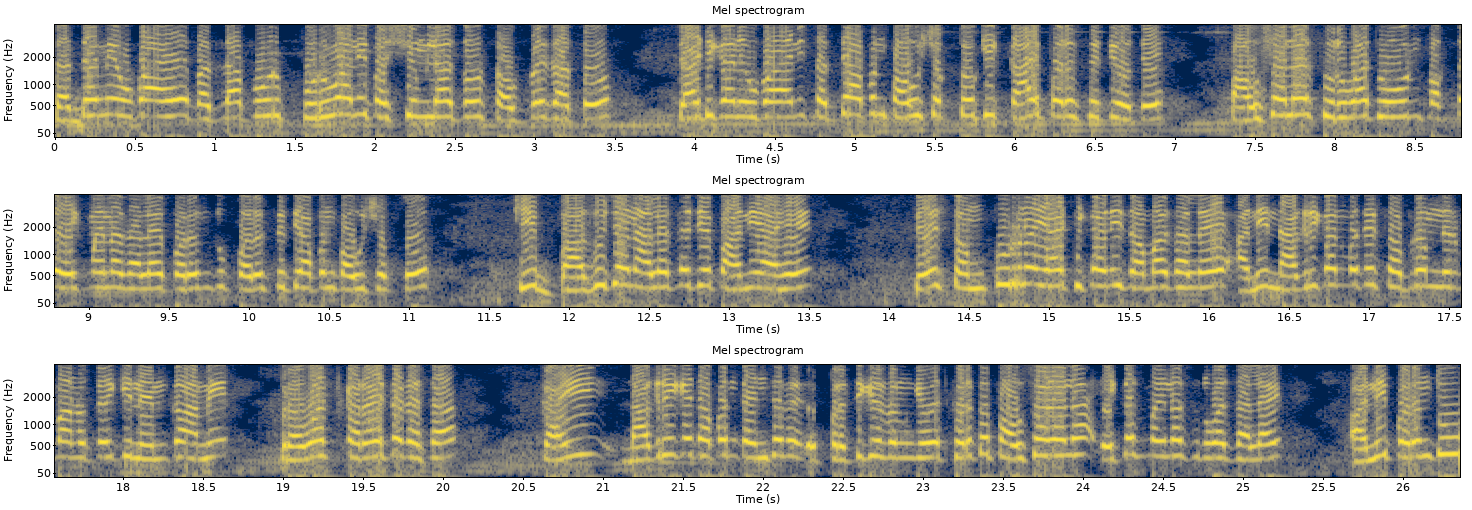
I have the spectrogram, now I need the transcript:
सध्या मी उभा आहे बदलापूर पूर्व आणि पश्चिमला जो सबवे जातो त्या ठिकाणी उभा आहे. आणि सध्या आपण पाहू शकतो की काय परिस्थिती होते. पावसाला सुरुवात होऊन फक्त एक महिना झालाय परंतु परिस्थिती आपण पाहू शकतो की बाजूच्या नाल्याचं जे पाणी आहे ते संपूर्ण या ठिकाणी जमा झालंय. आणि नागरिकांमध्ये संभ्रम निर्माण होतोय की नेमका आम्ही प्रवास करायचा कसा? काही नागरिक आहेत आपण त्यांच्या प्रतिक्रिया जाणून घेऊयात. खरं तर पावसाळ्याला एकच महिना सुरुवात झालाय. आणि परंतु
